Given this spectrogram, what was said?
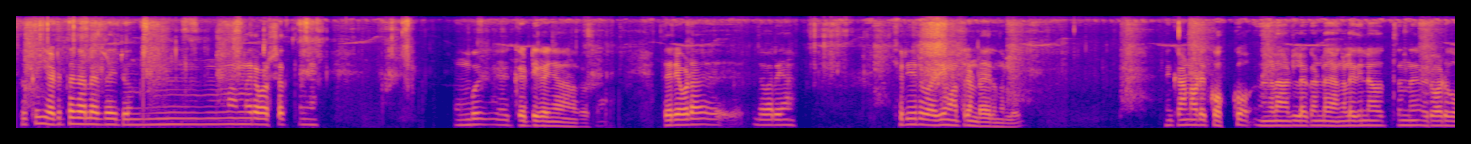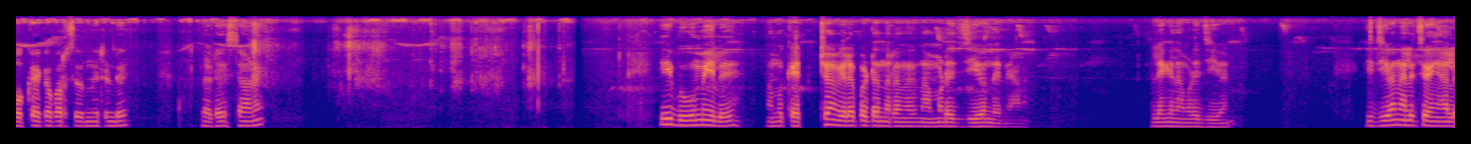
ഇതൊക്കെ ഈ അടുത്ത കാലത്തായിട്ട് ഒന്നൊന്നര വർഷത്തിന് മുമ്പ് കെട്ടിക്കഴിഞ്ഞതാണ് ഇതൊക്കെ ഇതുവരെ ഇവിടെ എന്താ പറയുക ചെറിയൊരു വഴി മാത്രമേ ഉണ്ടായിരുന്നുള്ളൂ. കാണാൻ അവിടെ കൊക്കോ നിങ്ങളുടെ നാട്ടിലൊക്കെ ഉണ്ട്. ഞങ്ങൾ ഇതിനകത്ത് നിന്ന് ഒരുപാട് കൊക്കയൊക്കെ പറിച്ച് തിന്നിട്ടുണ്ട്. നല്ല ടേസ്റ്റാണ് ഈ ഭൂമിയിൽ നമുക്ക് ഏറ്റവും വിലപ്പെട്ടെന്ന് പറയുന്നത് നമ്മുടെ ജീവൻ തന്നെയാണ്. അല്ലെങ്കിൽ നമ്മുടെ ജീവൻ. ഈ ജീവൻ നിലച്ചു കഴിഞ്ഞാൽ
